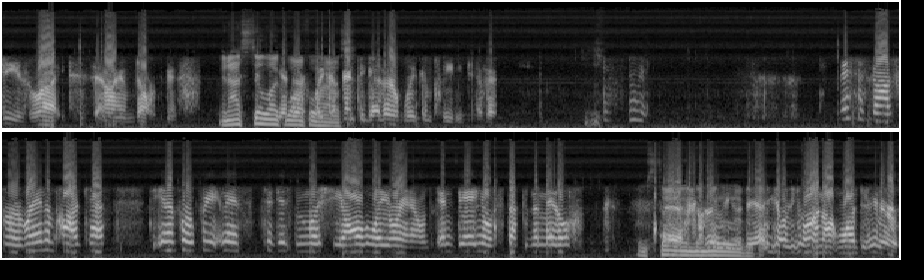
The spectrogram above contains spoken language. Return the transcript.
she is light and I am darkness. and I still like together, Waffle House. And together we complete each other. This has gone from a random podcast to inappropriateness to just mushy all the way around. And Daniel's stuck in the middle. I'm standing in the middle of it. Daniel, you are not wanted here.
